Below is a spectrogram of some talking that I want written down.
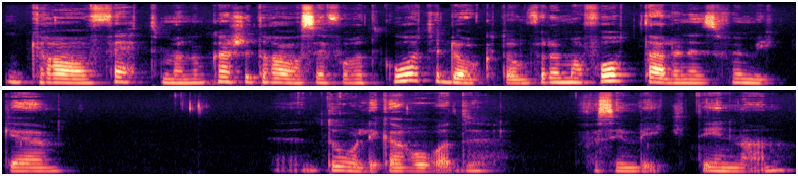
grav fetma, de kanske drar sig för att gå till doktorn för de har fått alldeles för mycket eh, dåliga råd för sin vikt innan.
